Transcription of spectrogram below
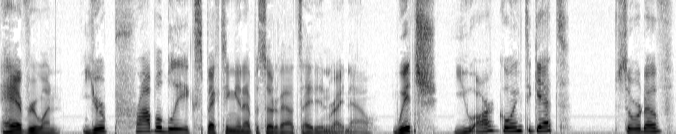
Hey everyone, you're probably expecting an episode of Outside In right now, which you are going to get, sort of.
